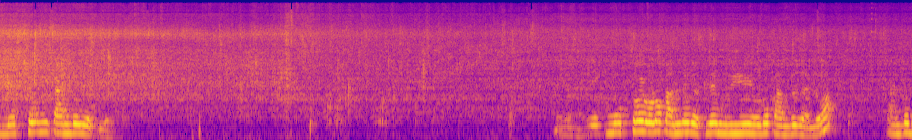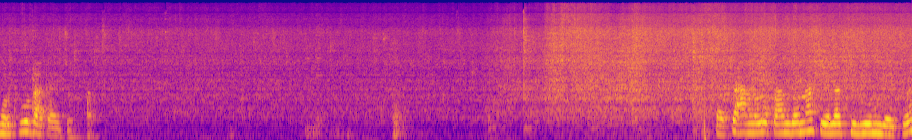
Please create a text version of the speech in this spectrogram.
मोठं मी कांदे घेतले एक मोठं एवढं कांदे घेतले मी एवढं कांदो झालो कांदे भरपूर टाकायचो आता चांगलं कांदो ना तेलात शिजवून घ्यायचं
